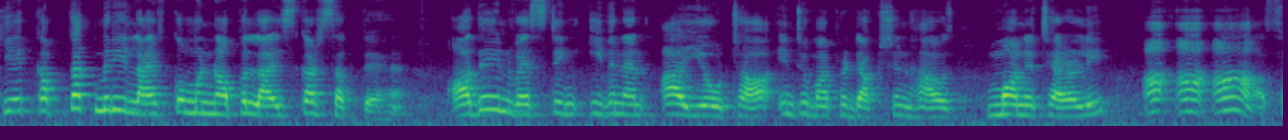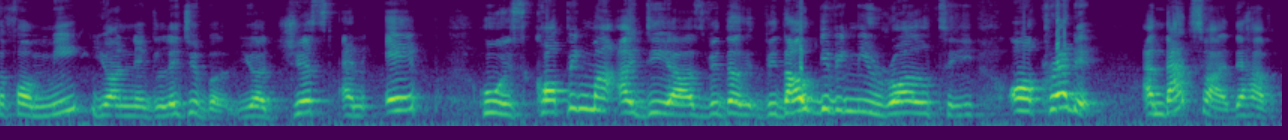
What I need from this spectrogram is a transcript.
कि ये कब तक मेरी लाइफ को मोनोपोलाइज कर सकते हैं? Are they investing even an iota into my production house monetarily ah for me you are negligible you are just an ape who is copying my ideas without giving me royalty और credit and that's why they have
